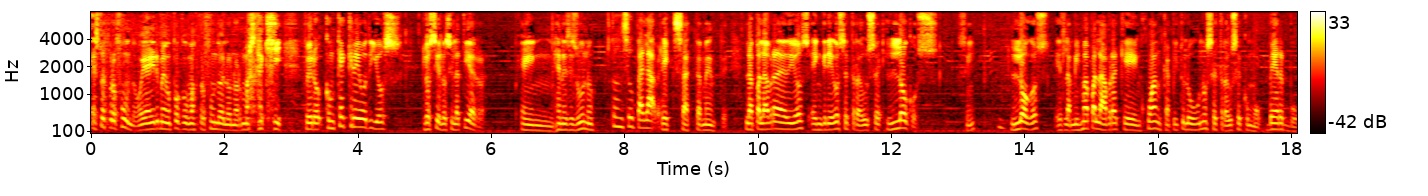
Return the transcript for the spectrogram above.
Esto es profundo, voy a irme un poco más profundo de lo normal aquí, pero ¿con qué creó Dios los cielos y la tierra? En Génesis 1. Con su palabra. Exactamente. La palabra de Dios en griego se traduce logos, ¿sí? Logos es la misma palabra que en Juan capítulo 1 se traduce como verbo,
